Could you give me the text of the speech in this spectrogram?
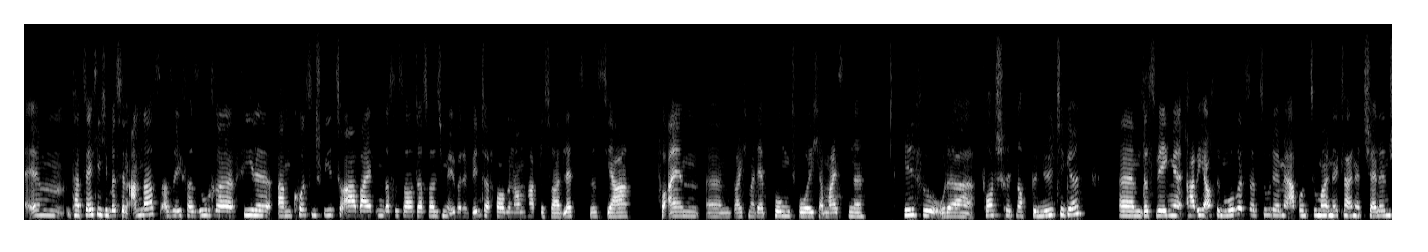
ähm, tatsächlich ein bisschen anders. Also ich versuche viel am kurzen Spiel zu arbeiten. Das ist auch das, was ich mir über den Winter vorgenommen habe. Das war letztes Jahr vor allem, ähm, sage ich mal, der Punkt, wo ich am meisten Hilfe oder Fortschritt noch benötige. Ähm, deswegen habe ich auch den Moritz dazu, der mir ab und zu mal eine kleine Challenge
